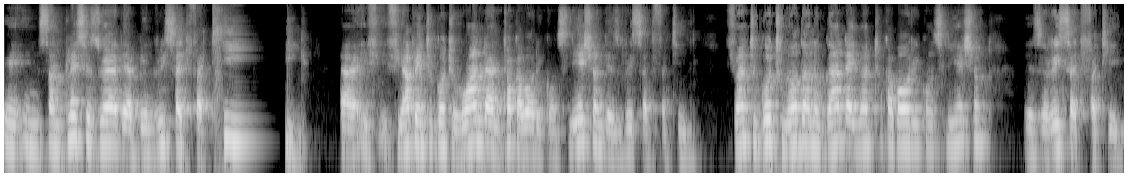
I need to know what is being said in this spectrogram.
in some places where there have been research fatigue. Uh, if, if you happen to go to Rwanda and talk about reconciliation, there's research fatigue. If you want to go to Northern Uganda, you want to talk about reconciliation, there's a research fatigue.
